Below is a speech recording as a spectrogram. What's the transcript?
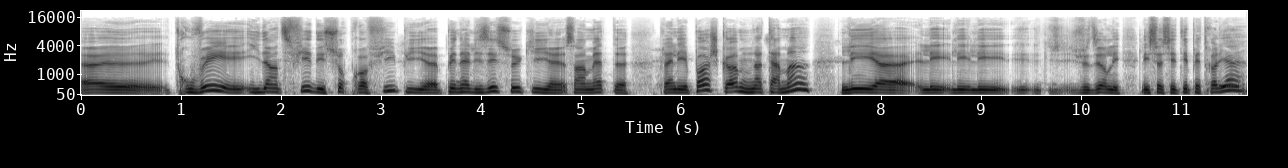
euh, euh, trouver et identifier des surprofits puis euh, pénaliser ceux qui euh, s'en mettent euh, plein les poches, comme notamment les, les, les, les- je veux dire, les, les sociétés pétrolières.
